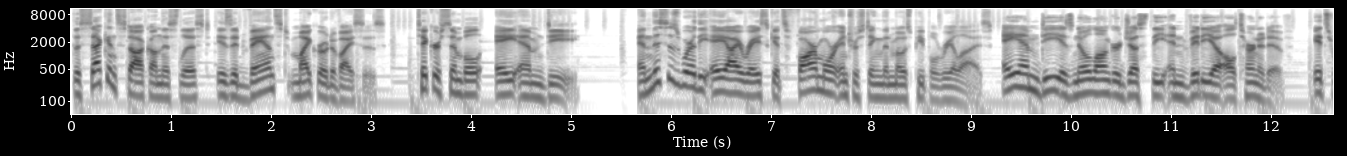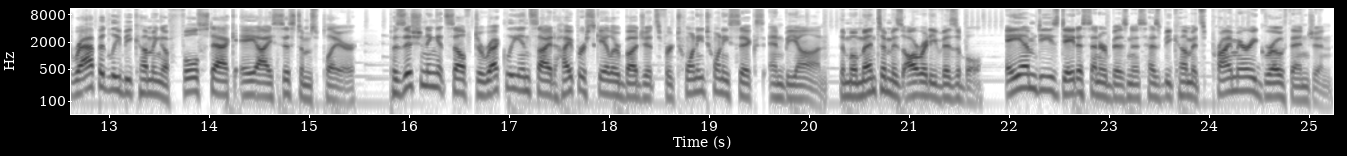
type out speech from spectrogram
the second stock on this list is Advanced Micro Devices, ticker symbol AMD. And this is where the AI race gets far more interesting than most people realize. AMD is no longer just the NVIDIA alternative. It's rapidly becoming a full-stack AI systems player, positioning itself directly inside hyperscaler budgets for 2026 and beyond. The momentum is already visible. AMD's data center business has become its primary growth engine,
